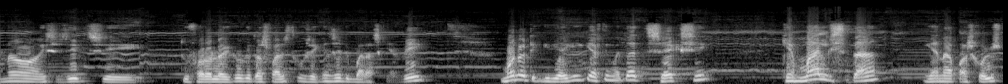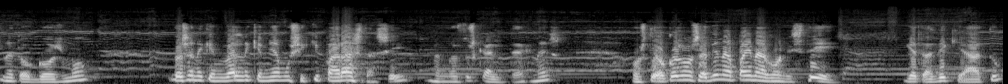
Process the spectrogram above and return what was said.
ενώ η συζήτηση του φορολογικού και του ασφαλιστικού ξεκίνησε την Παρασκευή μόνο την Κυριακή και αυτή μετά τις 6 και μάλιστα για να απασχολήσουν τον κόσμο δώσανε και βάλανε και μια μουσική παράσταση με γνωστούς καλλιτέχνες ώστε ο κόσμος αντί να πάει να αγωνιστεί για τα δίκαιά του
